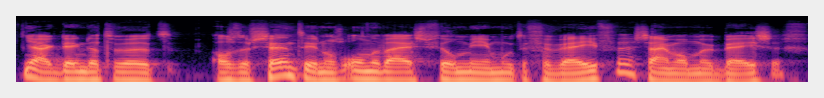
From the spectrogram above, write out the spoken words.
Ja, ik denk dat we het als docenten in ons onderwijs veel meer moeten verweven. Daar zijn we al mee bezig.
